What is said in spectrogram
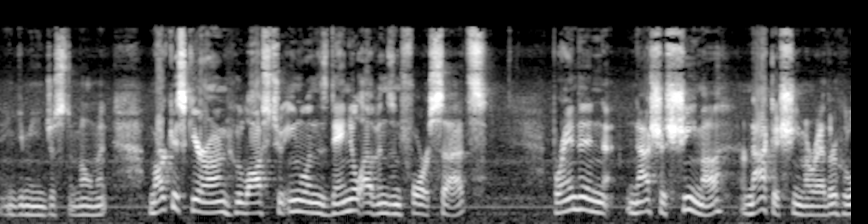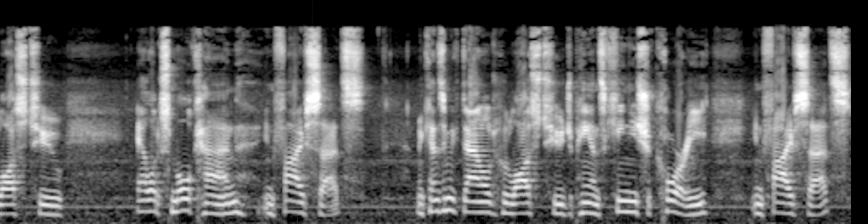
and give me just a moment, Marcos Giron, who lost to England's Daniel Evans in four sets, Brandon Nashishima, or Nakashima rather, who lost to Alex Molcan in five sets, Mackenzie McDonald, who lost to Japan's Kei Nishikori in five sets.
